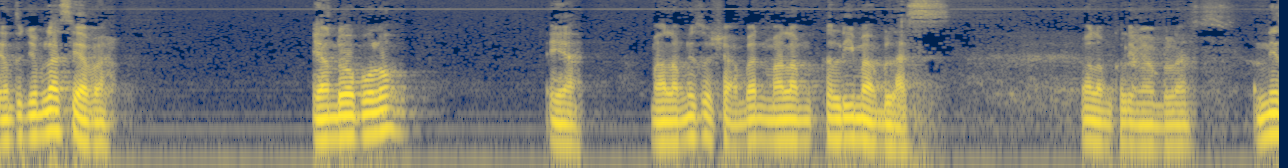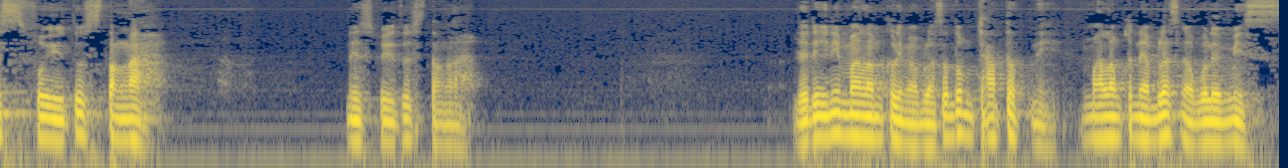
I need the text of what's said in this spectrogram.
Yang 17 siapa? Yang 20? Iya. Malam nisfu Syaban malam ke-15. Malam ke-15. Nisfu itu setengah. Nisfu itu setengah. Jadi ini malam ke-15. Antum catat nih. Malam ke-15 nggak boleh miss.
